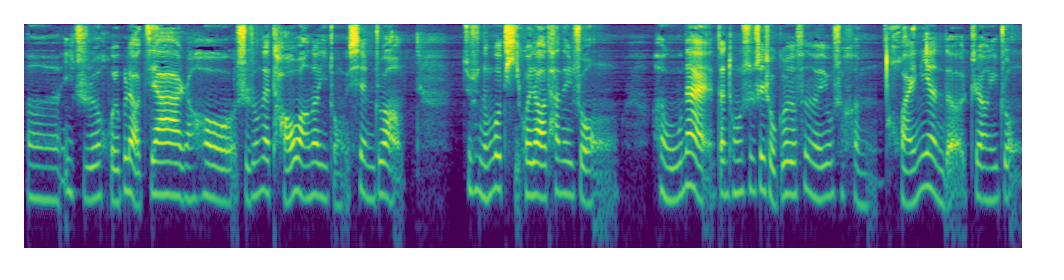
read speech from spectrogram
嗯，一直回不了家，然后始终在逃亡的一种现状，就是能够体会到他那种很无奈，但同时这首歌的氛围又是很怀念的这样一种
